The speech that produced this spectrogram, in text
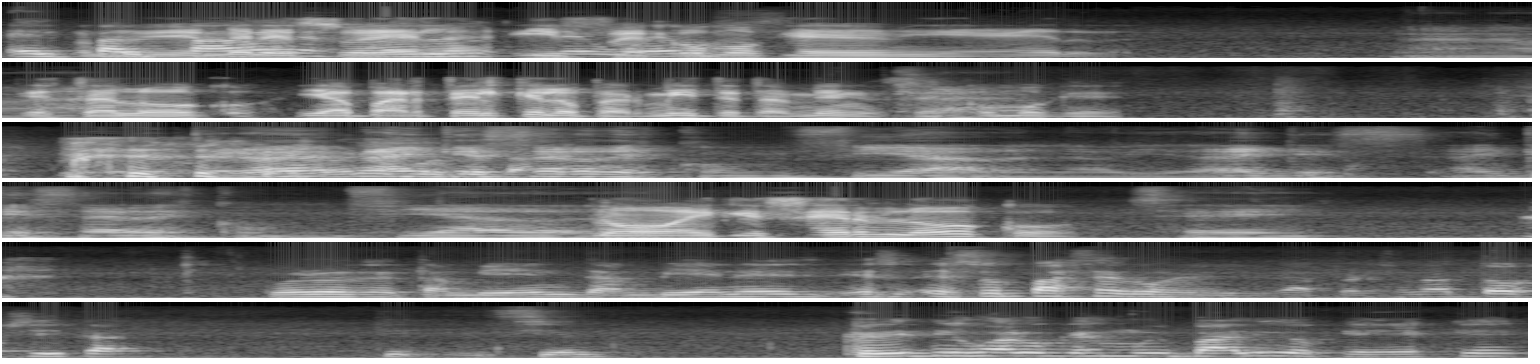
El cuando viví en Venezuela y fue huevos. como que mierda, No, no, que ah, está loco. Y aparte el que lo permite también, o sea, es como que... Pero, pero hay, que ser desconfiado en la vida, hay que, hay que ser desconfiado. de- No, hay que ser loco. Sí. Bueno, también, también es, es- eso pasa con el- la persona tóxica. Siempre, Chris dijo algo que es muy válido, que es que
